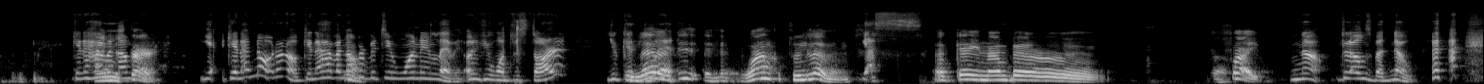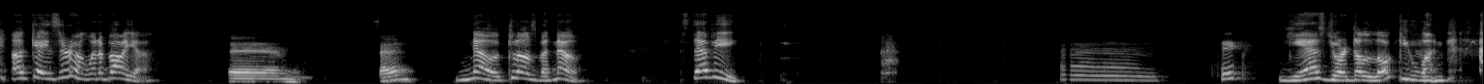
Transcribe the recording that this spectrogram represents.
Can I have a I'm number? start. Yeah, can I? No, no, no. Can I have a No. number between one and 11? Or if you want to start, you can do 11, it. this- uh, 1 to 11. Yes. Okay, number 5. No, close, but no. okay, Zero, what about you? Um, seven. No, close, but no. Steffi, Um, six. Yes, you're the lucky one.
